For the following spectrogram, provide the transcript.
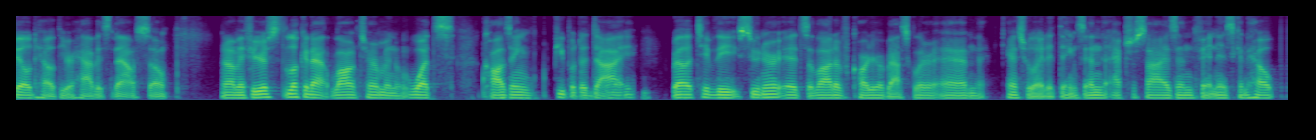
build healthier habits now. So, um, if you're just looking at long term and what's causing people to die relatively sooner, it's a lot of cardiovascular and cancer related things, and exercise and fitness can help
